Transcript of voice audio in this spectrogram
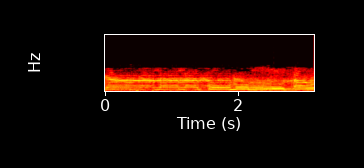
جعل لكم الأرض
